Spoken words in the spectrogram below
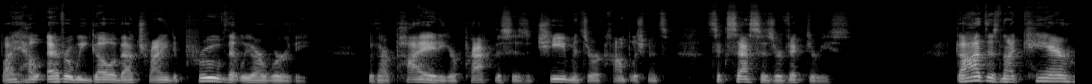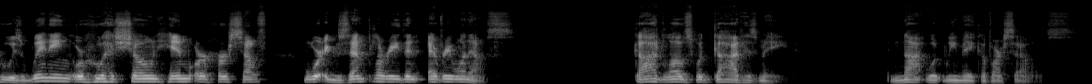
by however we go about trying to prove that we are worthy with our piety or practices, achievements or accomplishments, successes or victories. God does not care who is winning or who has shown him or herself more exemplary than everyone else. God loves what God has made and not what we make of ourselves.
